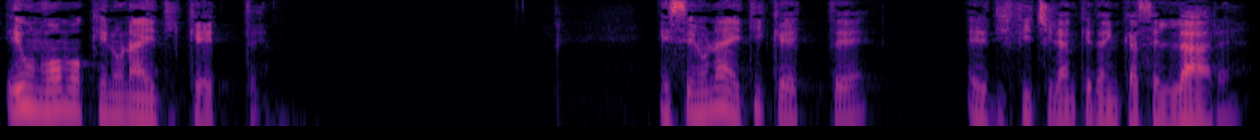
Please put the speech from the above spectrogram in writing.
è un uomo che non ha etichette. E se non ha etichette è difficile anche da incasellare.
